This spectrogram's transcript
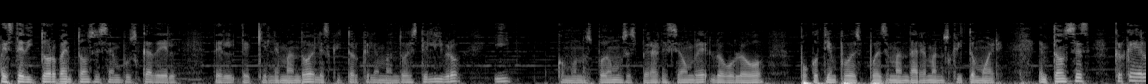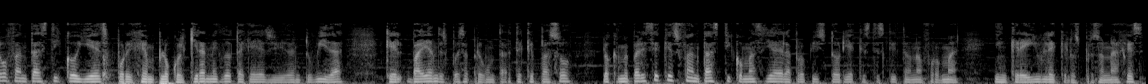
Este editor va entonces en busca del, del, de quien le mandó, el escritor que le mandó este libro y como nos podemos esperar, ese hombre luego, luego, poco tiempo después de mandar el manuscrito muere. Entonces, creo que hay algo fantástico y es, por ejemplo, cualquier anécdota que hayas vivido en tu vida, que vayan después a preguntarte qué pasó. Lo que me parece que es fantástico, más allá de la propia historia, que está escrita de una forma increíble, que los personajes,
